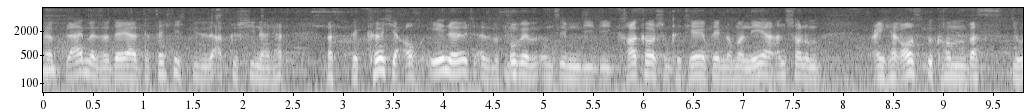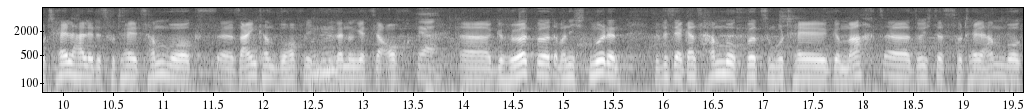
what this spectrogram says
verbleiben, also der ja tatsächlich diese Abgeschiedenheit hat, was der Kirche auch ähnelt. Also bevor wir uns eben die, die krakauischen Kriterien vielleicht noch mal näher anschauen, um eigentlich herausbekommen, was die Hotelhalle des Hotels Hamburgs äh, sein kann, wo hoffentlich diese Sendung jetzt ja auch Ja. äh, gehört wird, aber nicht nur, denn wir wissen ja, ganz Hamburg wird zum Hotel gemacht äh, durch das Hotel Hamburg.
